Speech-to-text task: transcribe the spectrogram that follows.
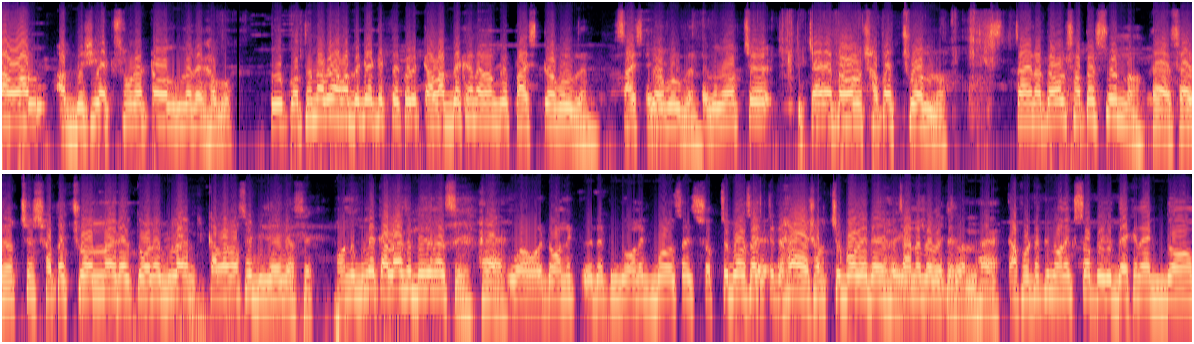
টাওয়াল আর দেশি এক্সপোর্টের টাওয়ালগুলো দেখাবো। তো কথা না ভাই আমাদেরকে এক একটা করে কালার দেখান এবং প্রাইসটা বলবেন সাইজটা বলবেন। এগুলো হচ্ছে চায়না টাওয়াল সাতাশ চুয়ান্ন। চায়না টাওয়াল সাতাশ চুয়ান্ন? হ্যাঁ সাইজ হচ্ছে সাতাশ চুয়ান্ন এটা তো অনেকগুলো কালার আছে ডিজাইন আছে। অনেকগুলো কালার আছে ডিজাইন আছে? হ্যাঁ। এটা অনেক এটা কিন্তু অনেক বড় সাইজ সবচেয়ে বড় সাইজটা হ্যাঁ সবচেয়ে বড় এটাই হয় চায়না 57, হ্যাঁ। কাপড়টা কিন্তু অনেক সফট দেখেন একদম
